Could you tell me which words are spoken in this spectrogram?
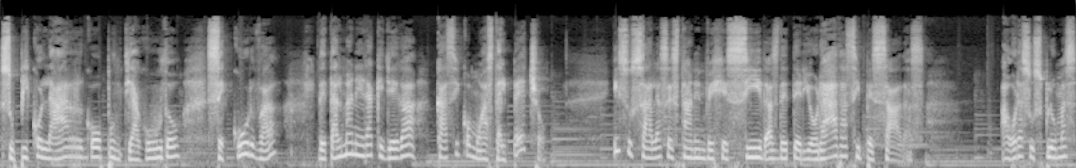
Su pico largo, puntiagudo, se curva de tal manera que llega casi como hasta el pecho. Y sus alas están envejecidas, deterioradas y pesadas. Ahora sus plumas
